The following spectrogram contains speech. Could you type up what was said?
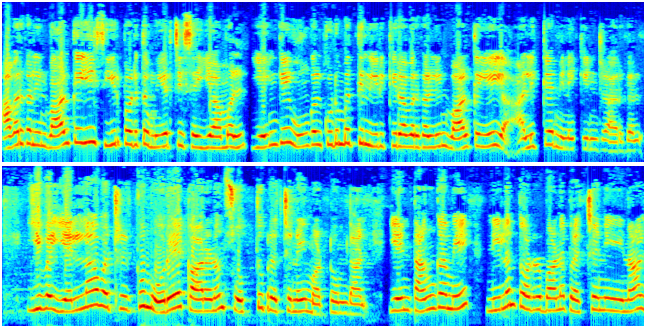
அவர்களின் வாழ்க்கையை சீர்படுத்த முயற்சி செய்யாமல் எங்கே உங்கள் குடும்பத்தில் இருக்கிறவர்களின் வாழ்க்கையை அழிக்க நினைக்கின்றார்கள்? இவை எல்லாவற்றிற்கும் ஒரே காரணம் சொத்து பிரச்சனை மட்டும்தான். என் தங்கமே நிலம் தொடர்பான பிரச்சனையினால்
